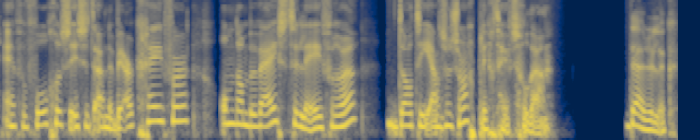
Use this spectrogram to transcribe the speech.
En vervolgens is het aan de werkgever om dan bewijs te leveren dat hij aan zijn zorgplicht heeft voldaan. Duidelijk.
